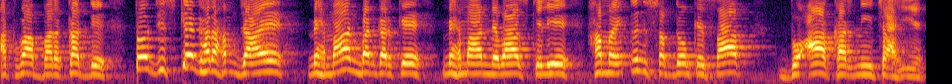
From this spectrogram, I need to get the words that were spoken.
अथवा बरकत। दे तो जिसके घर हम जाएँ, मेहमान बन कर के, मेहमान नवाज़ के लिए हमें इन शब्दों के साथ दुआ करनी चाहिए।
